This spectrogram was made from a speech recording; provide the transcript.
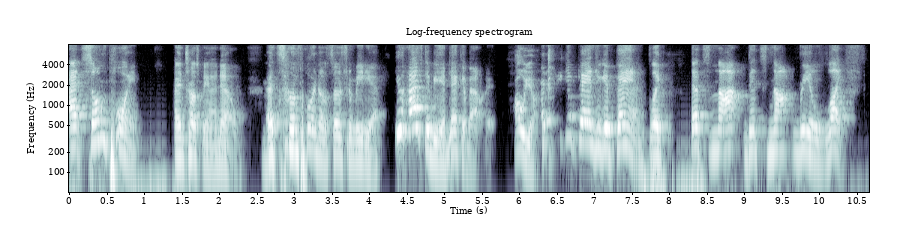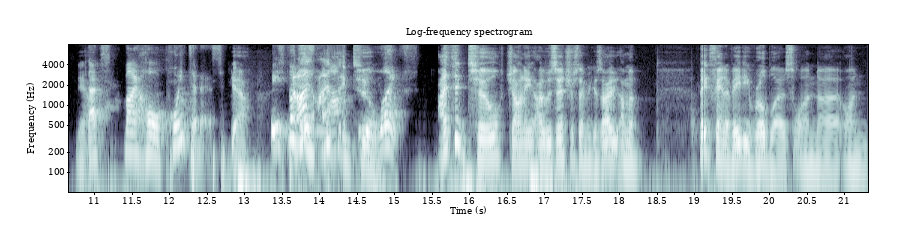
at some point, and trust me, I know. Mm-hmm. At some point on social media, you have to be a dick about it. Oh yeah, And if you get banned, you get banned. Like that's not that's not real life. Yeah. That's my whole point to this. yeah. Facebook And I- is I not think, real too, life. I think too, Johnny. I was interesting because I, I'm a big fan of Ad Robles on uh, on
